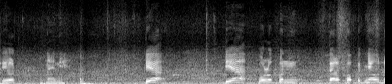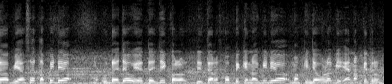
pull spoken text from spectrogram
tilt. Nah ini. Dia dia walaupun teleskopiknya udah biasa tapi dia udah jauh ya. Jadi kalau di teleskopikin lagi dia makin jauh lagi. Enak gitu loh.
